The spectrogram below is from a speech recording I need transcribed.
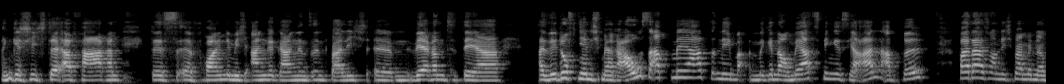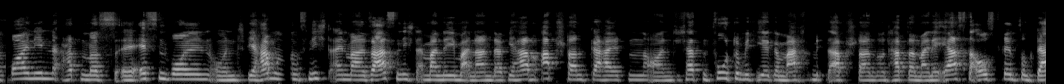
Geschichte erfahren, dass äh, Freunde mich angegangen sind, weil ich ähm, während der also wir durften ja nicht mehr raus ab März. Nee, genau, März fing es ja an, April war das. Und ich war mit einer Freundin, hatten was äh, essen wollen und wir haben uns nicht einmal, saßen nicht einmal nebeneinander. Wir haben Abstand gehalten und ich hatte ein Foto mit ihr gemacht mit Abstand und habe dann meine erste Ausgrenzung da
